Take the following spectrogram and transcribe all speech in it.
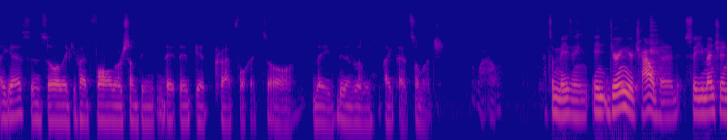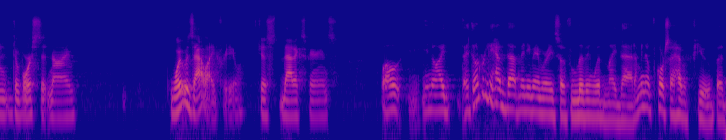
I guess. And so, like, if I'd fall or something, they, they'd get crap for it. So they didn't really like that so much. That's amazing. And during your childhood, so you mentioned divorced at nine. What was that like for you? Just that experience? Well, you know, I, I don't really have that many memories of living with my dad. I mean, of course, I have a few, but,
